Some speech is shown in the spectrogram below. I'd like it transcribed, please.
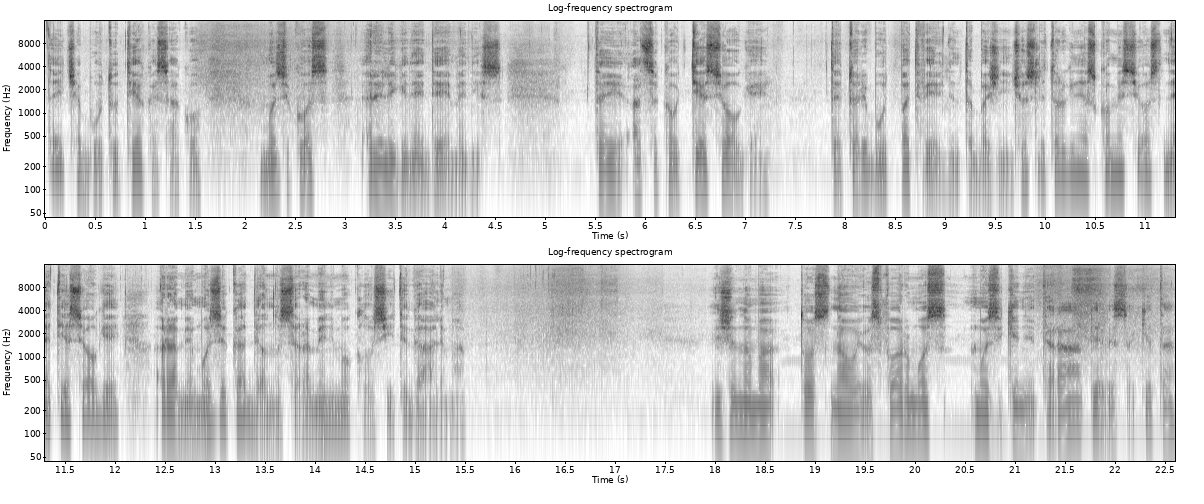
Tai čia būtų tie, kas sako, muzikos religiniai dėmenys. Tai atsakau tiesiogiai tai turi būti patvirtinta bažnyčios liturginės komisijos, netiesiogiai rami muzika dėl nusiraminimo klausyti galima. Žinoma, tos naujos formos, muzikinė terapija, visa kita,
